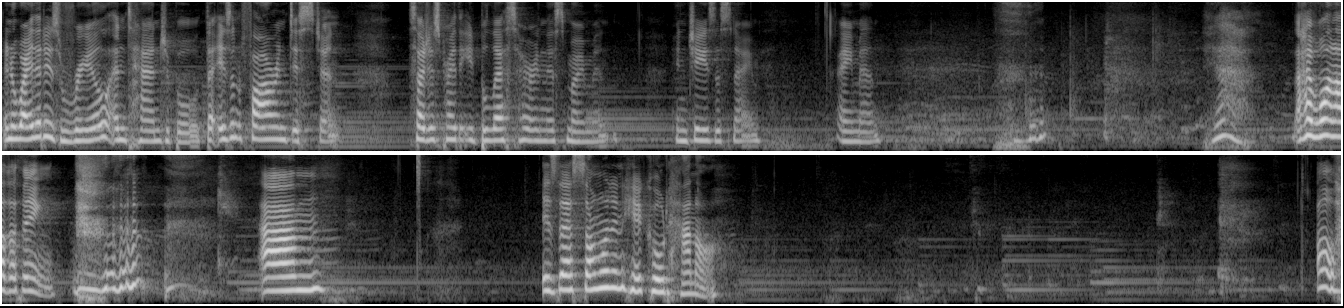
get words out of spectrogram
in a way that is real and tangible, that isn't far and distant. So I just pray that you'd bless her in this moment. In Jesus' name, amen. yeah, I have one other thing. um, is there someone in here called Hannah? Oh,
